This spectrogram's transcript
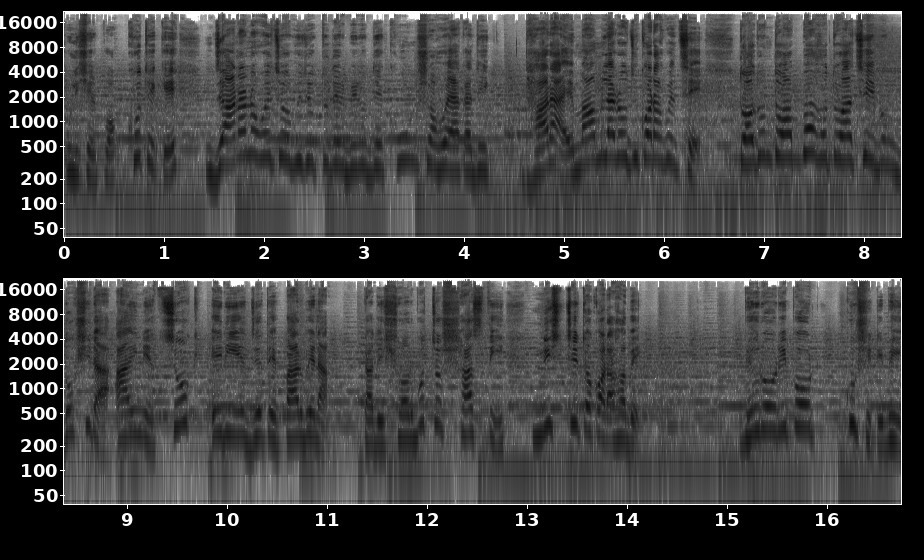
পুলিশের পক্ষ থেকে জানানো হয়েছে অভিযুক্তদের বিরুদ্ধে খুন সহ একাধিক ধারায় মামলা রুজু করা হয়েছে। তদন্ত অব্যাহত আছে এবং দোষীরা আইনের চোখ এড়িয়ে যেতে পারবে না। তাদের সর্বোচ্চ শাস্তি নিশ্চিত করা হবে। Bureau report Khushi TV.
